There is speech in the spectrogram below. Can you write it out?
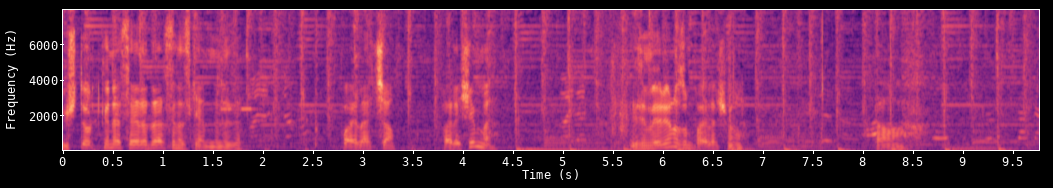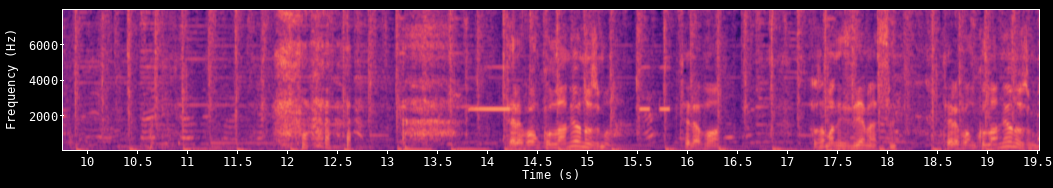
3-4 güne seyredersiniz kendinizi. Paylaşacağım. Paylaşayım mı? İzin veriyorsunuz mu paylaşmaya? Tamam. Telefon kullanıyorsunuz mu? Telefon. O zaman izleyemezsin. Telefon kullanıyorsunuz mu?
